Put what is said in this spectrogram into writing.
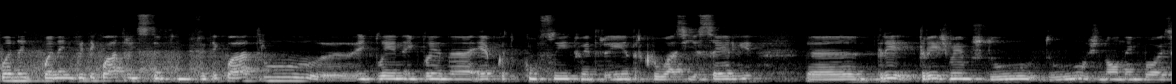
quando, quando em 94, em setembro de 94, eh, em plena, em plena época de conflito entre, entre Croácia e a Sérvia, eh, tre- três membros do, dos No Name Boys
